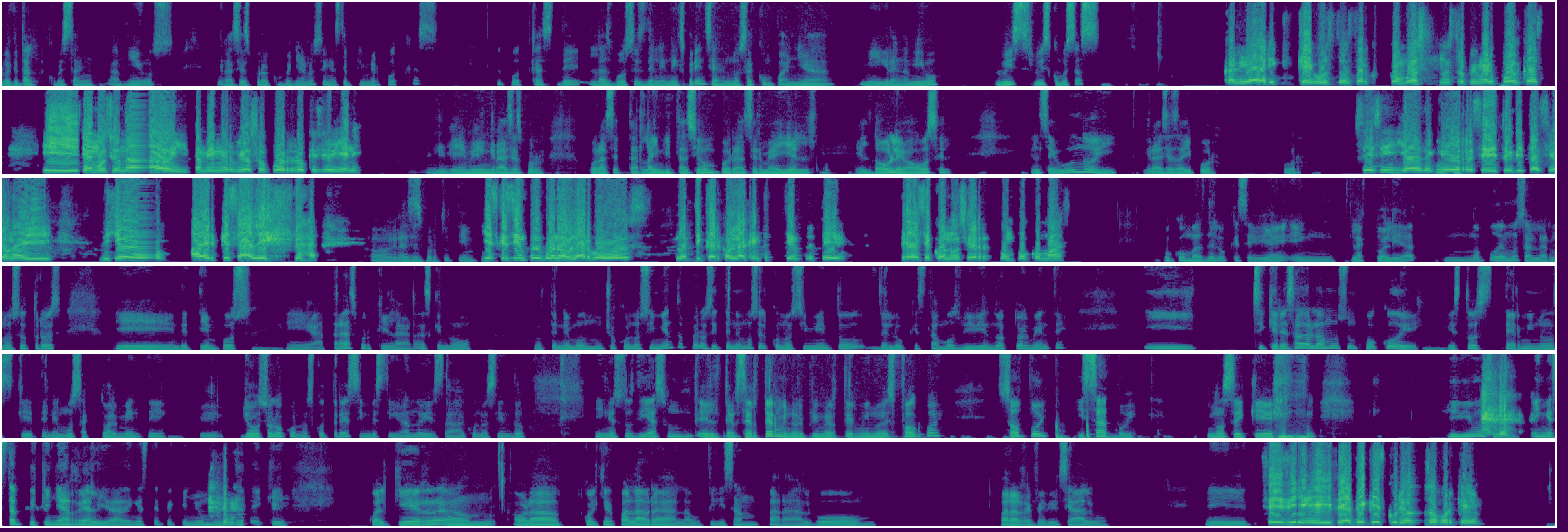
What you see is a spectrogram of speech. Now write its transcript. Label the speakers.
Speaker 1: Hola, ¿qué tal? ¿Cómo están amigos? Gracias por acompañarnos en este primer podcast, el podcast de las voces de la inexperiencia. Nos acompaña mi gran amigo Luis. Luis, ¿cómo estás?
Speaker 2: Calidad, Eric, qué gusto estar con vos, nuestro primer podcast, y emocionado y también nervioso por lo que se viene.
Speaker 1: Bien, bien, gracias por, por aceptar la invitación, por hacerme ahí el, el doble a vos, el, el segundo, y gracias ahí por...
Speaker 2: sí, sí, yo desde que recibí tu invitación ahí dije, oh, a ver qué sale.
Speaker 1: oh, gracias por tu tiempo.
Speaker 2: Y es que siempre es bueno hablar vos, platicar con la gente siempre te, te hace conocer un poco más.
Speaker 1: Un poco más de lo que se ve en la actualidad. No podemos hablar nosotros eh, de tiempos eh, atrás porque la verdad es que no, no tenemos mucho conocimiento, pero sí tenemos el conocimiento de lo que estamos viviendo actualmente. Y si quieres, hablamos un poco de estos términos que tenemos actualmente. yo solo conozco tres investigando y estaba conociendo en estos días el tercer término. El primer término es fuckboy, softboy y sadboy. No sé qué. Vivimos en, esta pequeña realidad, en este pequeño mundo de que cualquier, ahora cualquier palabra la utilizan para algo, para referirse a algo.
Speaker 2: Sí, sí, y fíjate que es curioso porque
